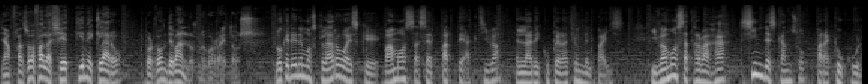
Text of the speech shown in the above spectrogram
Jean-François Falachet tiene claro por dónde van los nuevos retos. Lo que tenemos claro es que vamos a ser parte activa en la recuperación del país y vamos a trabajar sin descanso para que ocurra.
